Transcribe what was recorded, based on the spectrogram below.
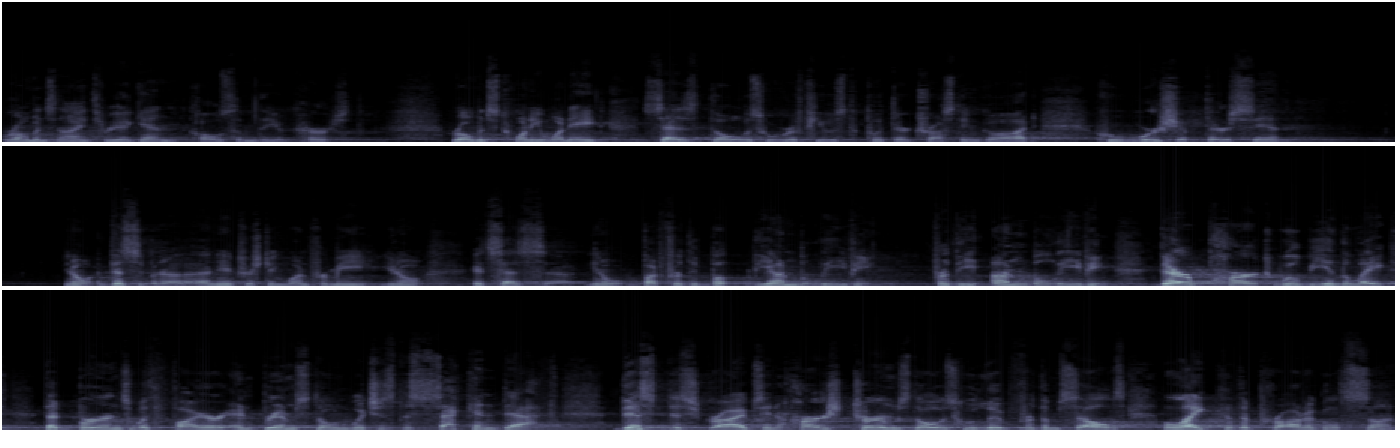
Romans 9 3 again calls them the accursed. Romans 21 8 says, Those who refuse to put their trust in God, who worship their sin. You know, this has been a, an interesting one for me. You know, it says, uh, you know, but for the, the unbelieving, for the unbelieving, their part will be in the lake that burns with fire and brimstone, which is the second death. This describes in harsh terms those who live for themselves, like the prodigal son.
